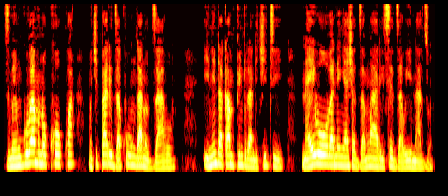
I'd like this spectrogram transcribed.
Dzimwe nguva munokokwa muchiparidza kuungano dzavo. Ini ndakamupindura ndichiti naivowo vane nyasha dzamwari sedzauinadzo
